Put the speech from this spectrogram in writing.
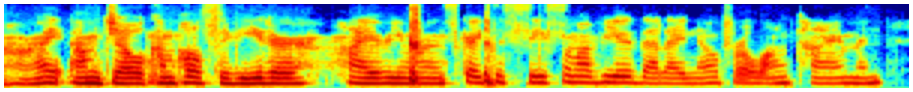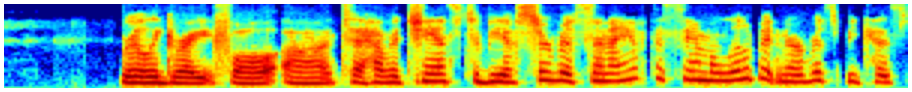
All right, I'm Jo, compulsive eater. Hi, everyone. It's great to see some of you that I know for a long time and really grateful uh, to have a chance to be of service. And I have to say, I'm a little bit nervous because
